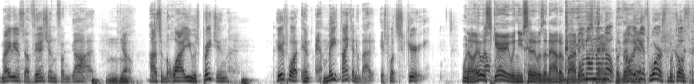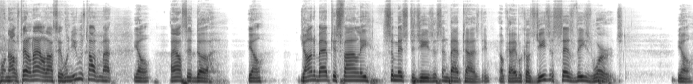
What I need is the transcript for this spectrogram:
maybe it's a vision from God. Mm-hmm. You know, I said, but while you was preaching, here's what, and, and me thinking about it is what's scary. No, he it was scary when you said it was an out of body. Oh no no no no! It gets worse because when I was telling Al, I said when you was talking about, you know, Al said, uh, you know, John the Baptist finally submits to Jesus and baptized him. Okay, because Jesus says these words, you know,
